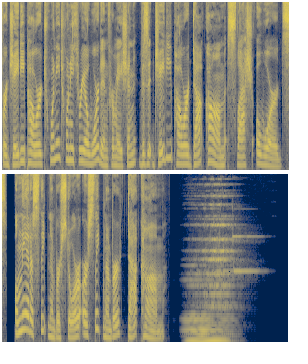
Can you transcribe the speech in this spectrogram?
For JD Power 2023 award information, visit jdpower.com/awards. Only at a Sleep Number store or sleepnumber.com.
